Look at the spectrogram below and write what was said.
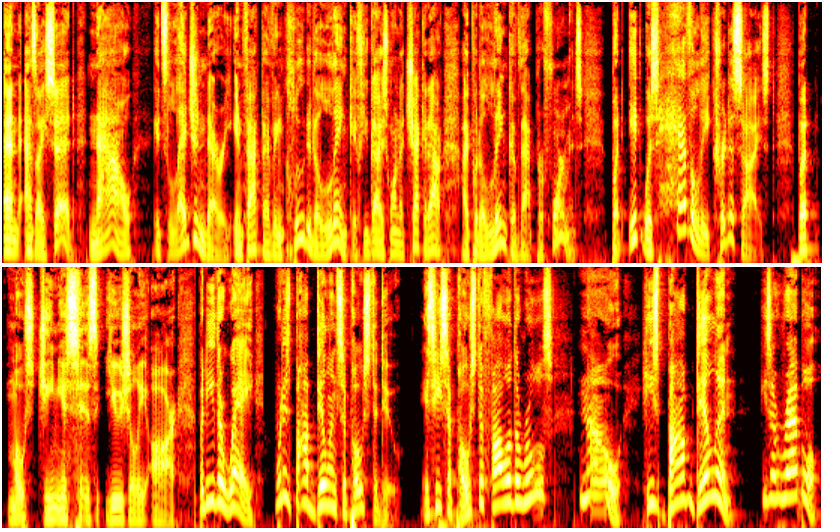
And as I said, now it's legendary. In fact, I've included a link if you guys want to check it out. I put a link of that performance. But it was heavily criticized. But most geniuses usually are. But either way, what is Bob Dylan supposed to do? Is he supposed to follow the rules? No, he's Bob Dylan. He's a rebel.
